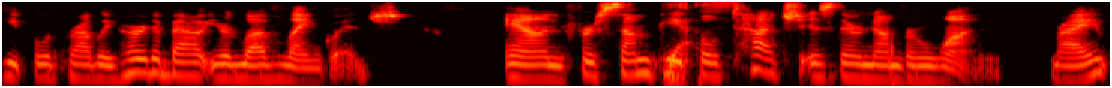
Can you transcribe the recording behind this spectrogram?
people have probably heard about your love language, and for some people, Yes. touch is their number one, right?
